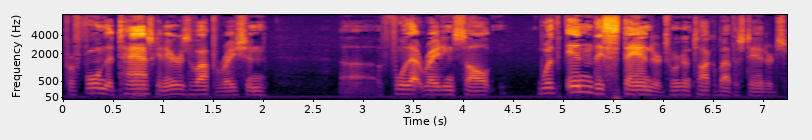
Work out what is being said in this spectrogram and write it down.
performed the task and areas of operation uh, for that rating salt within the standards. We're going to talk about the standards.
